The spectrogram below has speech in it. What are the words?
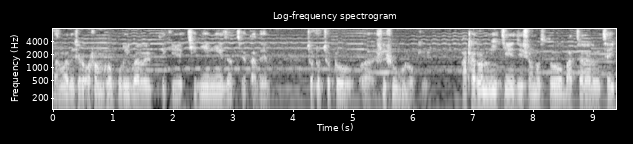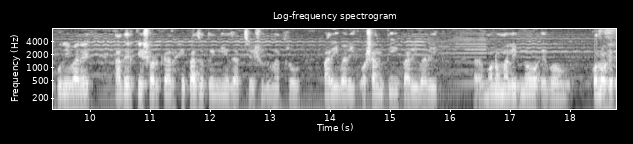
বাংলাদেশের অসংখ্য পরিবারের থেকে ছিনিয়ে নিয়ে যাচ্ছে তাদের ছোট ছোট শিশুগুলোকে। আঠারোর নিচে যে সমস্ত বাচ্চারা রয়েছে, এই পরিবারে তাদেরকে সরকার হেফাজতে নিয়ে যাচ্ছে শুধুমাত্র পারিবারিক অশান্তি, পারিবারিক মনোমালিন্য এবং কলহের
